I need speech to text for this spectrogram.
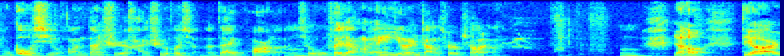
不够喜欢，但是还是会选择在一块儿了。嗯其实无非两个原因，一个人长得确实漂亮，嗯 然后第二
